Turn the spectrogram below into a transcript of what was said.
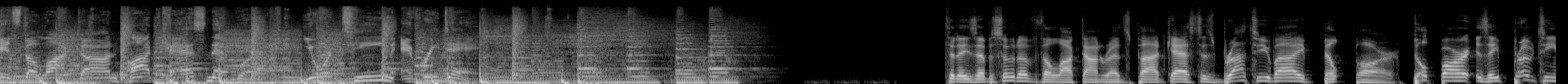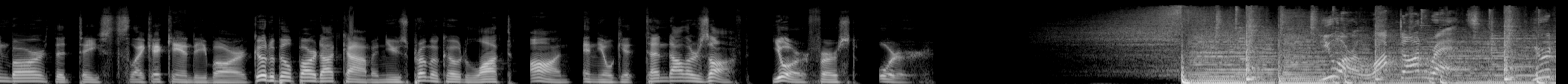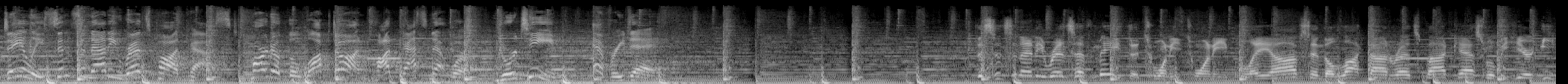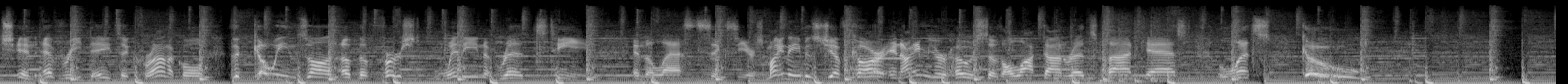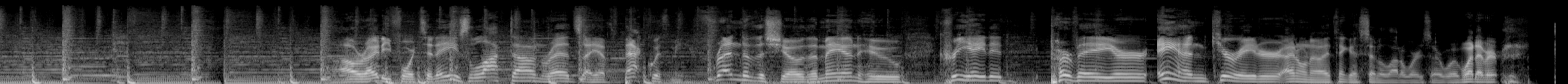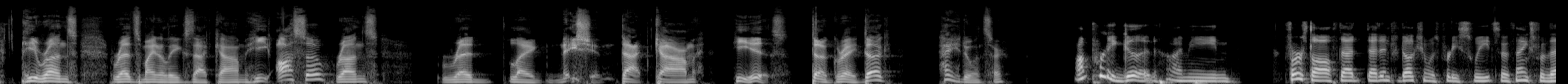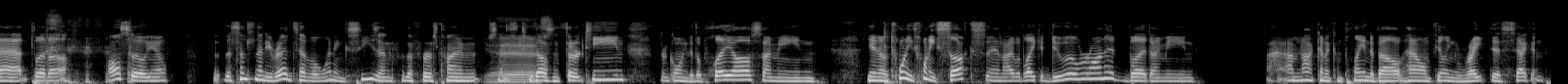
It's the Locked On Podcast Network, your team every day. Today's episode of the Locked On Reds podcast is brought to you by Built Bar. Built Bar is a protein bar that tastes like a candy bar. Go to builtbar.com and use promo code LOCKED ON, and you'll get $10 off your first order. You are Locked On Reds, your daily Cincinnati Reds podcast, part of the Locked On Podcast Network, your team every day. The Cincinnati Reds have made the 2020 playoffs, and the Locked On Reds podcast will be here each and every day to chronicle the goings on of the first winning Reds team in the last six years. My name is Jeff Carr, and I'm your host of the Locked On Reds podcast. Let's go. Alrighty, for today's Locked On Reds, I have back with me friend of the show, the man who created, purveyor, and curator. I don't know. I think I said a lot of words there. Whatever. he runs RedsMinorLeagues.com. He also runs RedLegNation.com. He is Doug Gray. Doug, how you doing, sir? I'm pretty good. I mean, first off, that that introduction was pretty sweet, so thanks for that. But uh, also, you know, the Cincinnati Reds have a winning season for the first time yes. since 2013. They're going to the playoffs. I mean, you know, 2020 sucks, and I would like a do over on it, but I mean, I'm not going to complain about how I'm feeling right this second.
